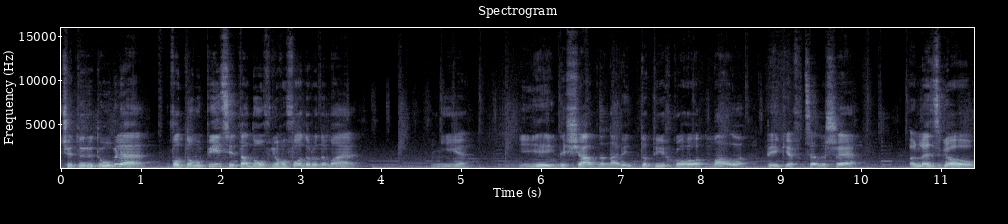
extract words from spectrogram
4 дубля в одному піці, та ну, в нього фодору немає. Ні. Їй нещадна навіть до тих, кого мало піків. Це лише Let's go.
